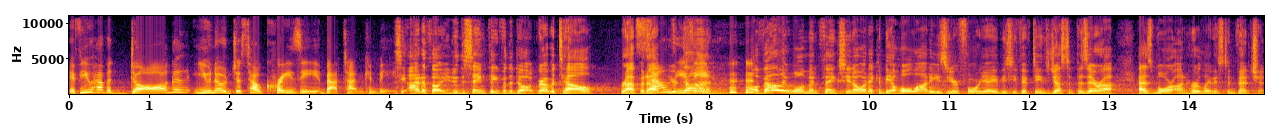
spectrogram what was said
if you have a dog, you know just how crazy bath time can be. See, I'd have thought you'd do the same thing for the dog. Grab a towel, wrap it Sounds up, you're easy. done. a Valley woman thinks, you know what, it can be a whole lot easier for you. ABC 15's Justin Pazera has more on her latest invention.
